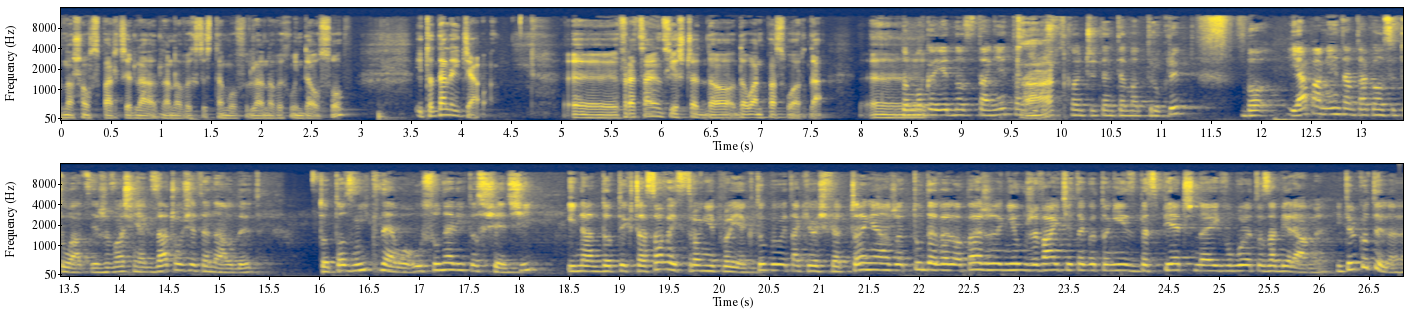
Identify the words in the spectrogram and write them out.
wnoszą wsparcie dla, dla nowych systemów, dla nowych Windowsów. I to dalej działa. Wracając jeszcze do, do One Passworda. To mogę jedno zdanie, tak, tak. skończy ten temat TrueCrypt? Bo ja pamiętam taką sytuację, że właśnie jak zaczął się ten audyt, to to zniknęło, usunęli to z sieci i na dotychczasowej stronie projektu były takie oświadczenia, że tu deweloperzy nie używajcie tego, to nie jest bezpieczne i w ogóle to zabieramy. I tylko tyle.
